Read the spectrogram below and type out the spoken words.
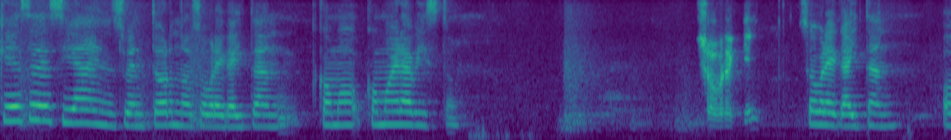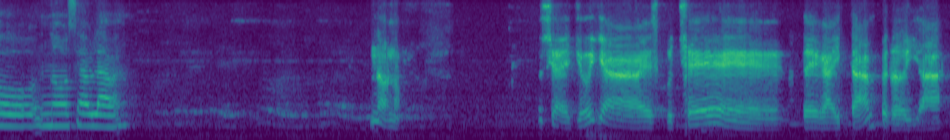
¿Qué se decía en su entorno sobre Gaitán? ¿Cómo, cómo era visto? ¿Sobre quién? Sobre Gaitán. ¿O no se hablaba? No, no. O sea, yo ya escuché de Gaitán, pero ya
